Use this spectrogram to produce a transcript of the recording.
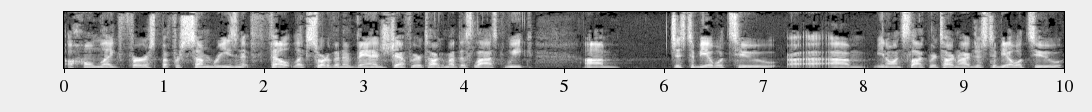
a home leg first, but for some reason it felt like sort of an advantage. Jeff, we were talking about this last week. Um, just to be able to, uh, um, you know, on Slack we were talking about just to be able to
